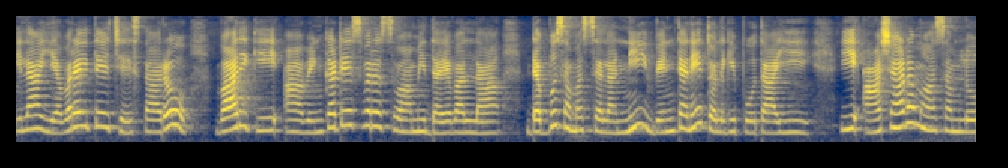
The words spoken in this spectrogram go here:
ఇలా ఎవరైతే చేస్తారో వారికి ఆ వెంకటేశ్వర స్వామి దయ వల్ల డబ్బు సమస్యలన్నీ వెంటనే తొలగిపోతాయి. ఈ ఆషాఢ మాసంలో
